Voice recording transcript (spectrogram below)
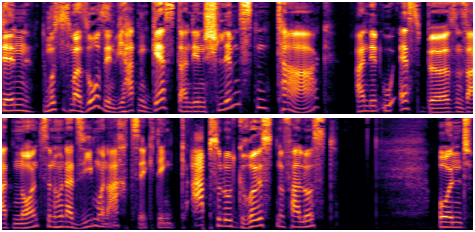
denn du musst es mal so sehen, wir hatten gestern den schlimmsten Tag an den US-Börsen seit 1987, den absolut größten Verlust und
